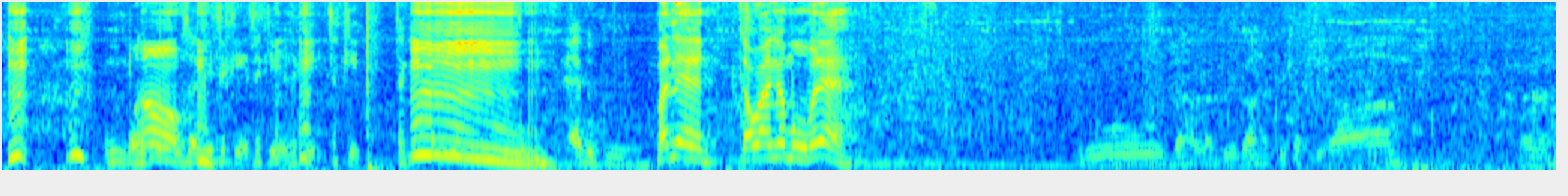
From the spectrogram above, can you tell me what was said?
Hmm. Hmm, Oh. Sakit, sakit, sakit, sakit, sakit, sakit. Hmm. Aduh. Mana kawan kamu mana? Aduh, dah tu, dah hati sakit lah. Ah.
